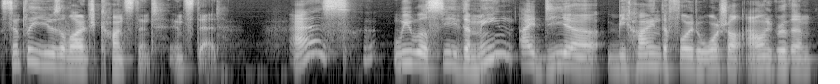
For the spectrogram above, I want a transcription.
Simply use a large constant instead. As we will see, the main idea behind the Floyd-Warshall algorithm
